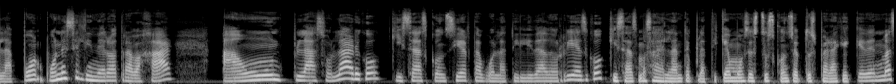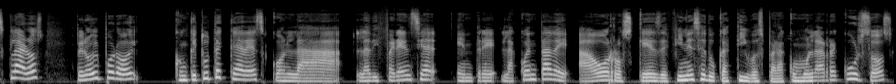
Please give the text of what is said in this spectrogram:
la pones el dinero a trabajar a un plazo largo, quizás con cierta volatilidad o riesgo. Quizás más adelante platiquemos estos conceptos para que queden más claros, pero hoy por hoy, con que tú te quedes con la, la diferencia entre la cuenta de ahorros, que es de fines educativos para acumular recursos,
